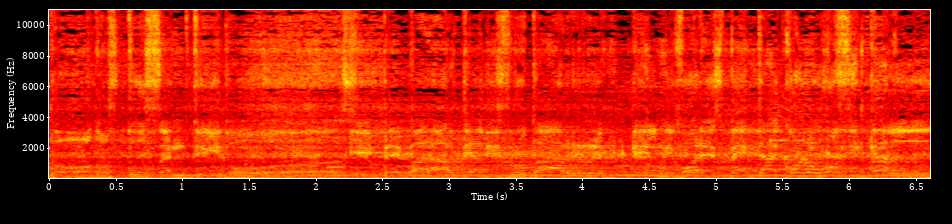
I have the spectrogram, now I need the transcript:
todos tus sentidos y prepararte a disfrutar el mejor espectáculo musical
